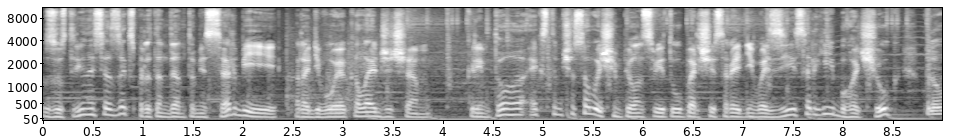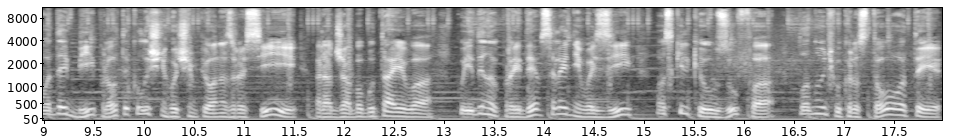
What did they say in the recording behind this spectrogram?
зустрінеться з екс-претендентом із Сербії Радівоє Каледжичем. Крім того, екс-тимчасовий чемпіон світу у першій середній вазі Сергій Богачук проведе бій проти колишнього чемпіона з Росії Раджаба Бутаєва. Поєдинок пройде в середній вазі, оскільки у Зуфа планують використовувати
